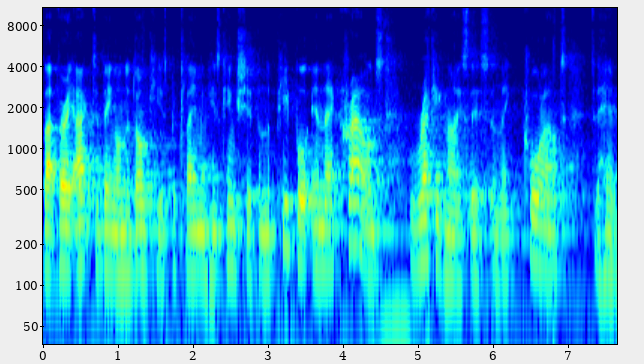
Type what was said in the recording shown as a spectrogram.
that very act of being on the donkey is proclaiming his kingship, and the people in their crowds recognize this and they call out to him.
